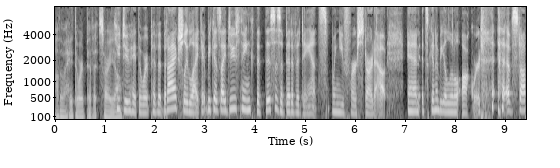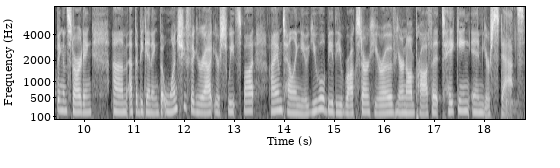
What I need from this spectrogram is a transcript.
Although I hate the word pivot. Sorry, y'all. You do hate the word pivot, but I actually like it because I do think that this is a bit of a dance when you first start out. And it's going to be a little awkward of stopping and starting um, at the beginning. But once you figure out your sweet spot, I am telling you, you will be the rock star hero of your nonprofit, taking in your stats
